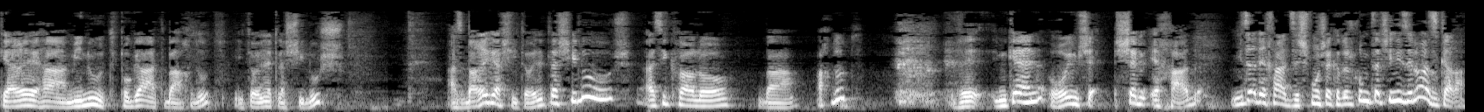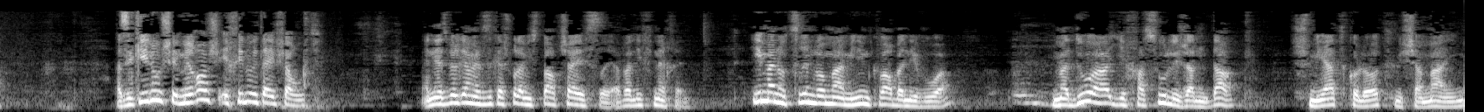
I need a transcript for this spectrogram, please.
כי הרי המינות פוגעת באחדות, היא טוענת לשילוש, אז ברגע שהיא טוענת לשילוש, אז היא כבר לא באחדות. ואם כן, רואים ששם אחד, מצד אחד זה שמו של הקדוש ברוך הוא, מצד שני זה לא אזכרה. אז זה כאילו שמראש הכינו את האפשרות. אני אסביר גם איך זה קשור למספר 19, אבל לפני כן. אם הנוצרים לא מאמינים כבר בנבואה, מדוע ייחסו לז'אן דארק שמיעת קולות משמיים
